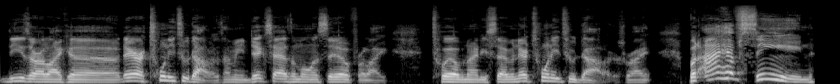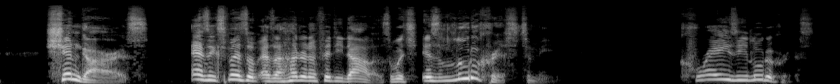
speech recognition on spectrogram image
these are like uh they are $22 i mean dix has them on sale for like $12.97 they're $22 right but i have seen shin guards as expensive as $150 which is ludicrous to me crazy ludicrous.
